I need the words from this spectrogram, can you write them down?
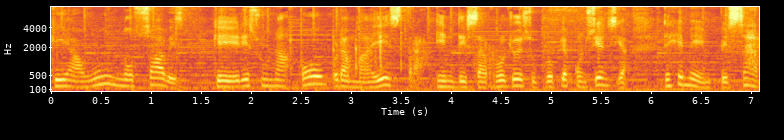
que aún no sabes que eres una obra maestra en desarrollo de su propia conciencia, déjeme empezar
